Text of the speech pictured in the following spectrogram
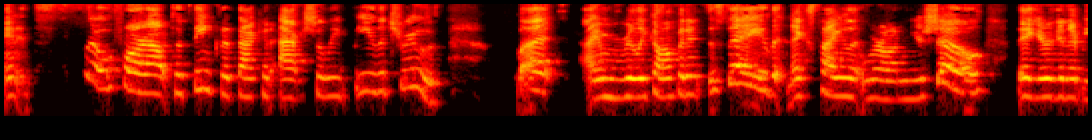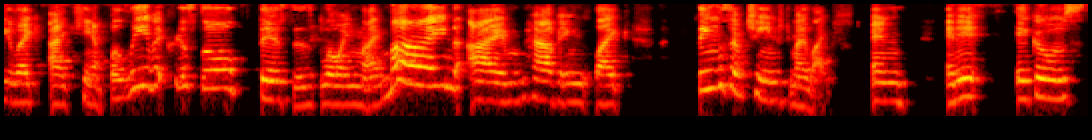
And it's so far out to think that that could actually be the truth. But I'm really confident to say that next time that we're on your show, that you're going to be like, I can't believe it, Crystal. This is blowing my mind. I'm having like things have changed my life. And, and it, it goes,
